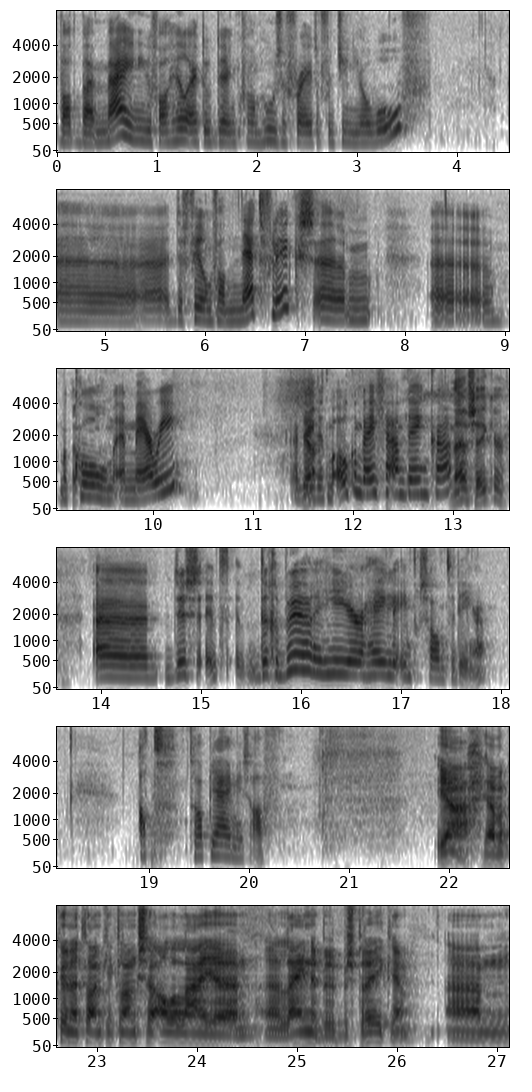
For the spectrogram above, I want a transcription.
wat bij mij in ieder geval heel erg doet denken van Who's Afraid of Virginia Woolf. Eh, de film van Netflix, ehm eh, Malcolm en Mary. Daar deed Ja. het me ook een beetje aan denken. Nou, zeker. Eh, dus het, er gebeuren hier hele interessante dingen. Ad, trap jij hem eens af? ja, ja we kunnen het lang, langs allerlei eh, eh, lijnen be- bespreken. Ehm,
